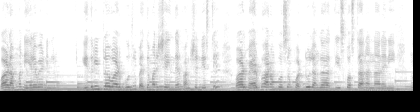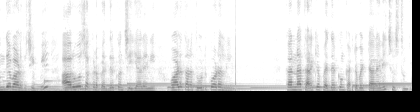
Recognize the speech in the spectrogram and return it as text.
వాళ్ళమ్మ నీలవేణిని ఎదురింట్లో వాళ్ళ కూతురు పెద్ద మనిషి అయిందని ఫంక్షన్ చేస్తే వాళ్ళ మేర్భారం కోసం పట్టు లంగా తీసుకొస్తానన్నానని ముందే వాళ్ళకి చెప్పి ఆ రోజు అక్కడ పెద్దరికం చెయ్యాలని వాళ్ళు తన తోటికోడల్ని కన్నా తనకే పెద్దరికం కట్టబెట్టాలని చూస్తుంది.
